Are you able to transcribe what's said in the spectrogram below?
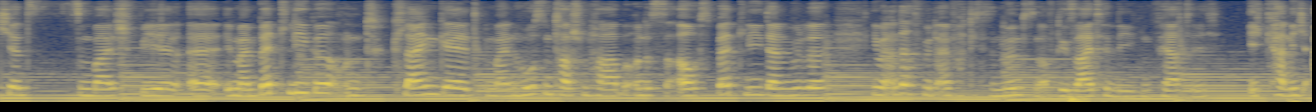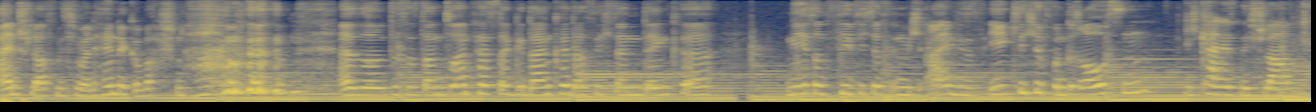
ich jetzt zum Beispiel äh, in meinem Bett liege und Kleingeld in meinen Hosentaschen habe und es aufs Bett liegt, dann würde jemand anderes würde einfach diese Münzen auf die Seite legen. Fertig. Ich kann nicht einschlafen, bis ich meine Hände gewaschen habe. also das ist dann so ein fester Gedanke, dass ich dann denke, nee, sonst zieht sich das in mich ein, dieses eklige von draußen. Ich kann jetzt nicht schlafen.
